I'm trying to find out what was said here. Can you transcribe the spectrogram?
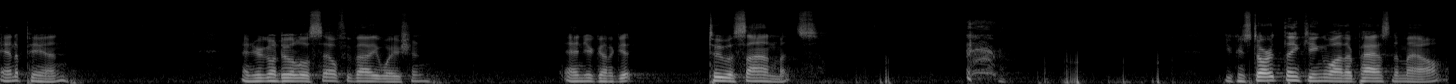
and a pen, and you're going to do a little self evaluation, and you're going to get two assignments. you can start thinking while they're passing them out.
